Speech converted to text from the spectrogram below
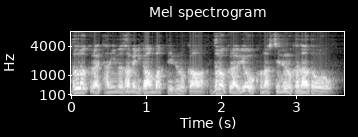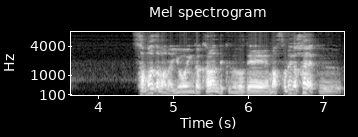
どのくらい他人のために頑張っているのかどのくらい量をこなしているのかなどさまざまな要因が絡んでくるので、まあ、それが早く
